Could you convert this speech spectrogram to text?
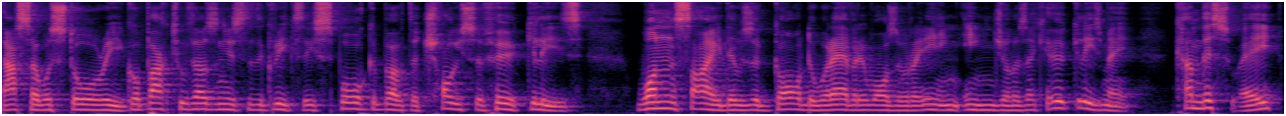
That's our story. Go back 2,000 years to the Greeks. They spoke about the choice of Hercules. One side, there was a god or whatever it was, or an angel. It was like, Hercules, mate, come this way.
